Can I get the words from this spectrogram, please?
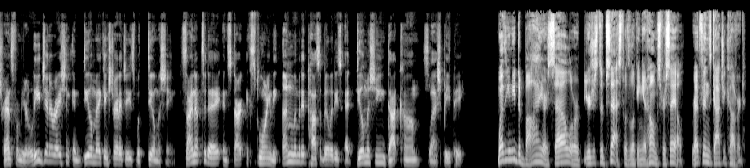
Transform your lead generation and deal making strategies with Deal Machine. Sign up today and start exploring the unlimited possibilities at DealMachine.com/bp. Whether you need to buy or sell, or you're just obsessed with looking at homes for sale, Redfin's got you covered.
